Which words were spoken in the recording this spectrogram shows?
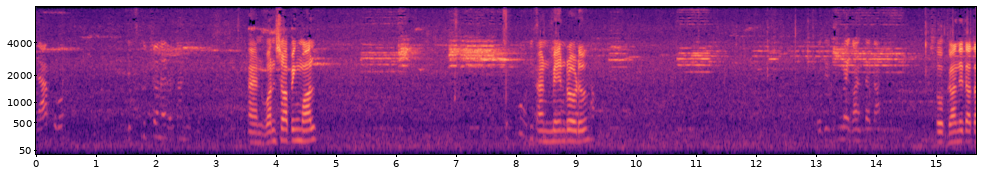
మ్యాప్ డిస్క్రిప్షన్లో పెడతాను చెప్పు అండ్ వన్ షాపింగ్ మాల్ చెప్పు అండ్ మెయిన్ రోడ్ గంట సో గాంధీ తాత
